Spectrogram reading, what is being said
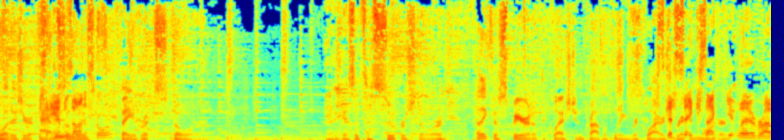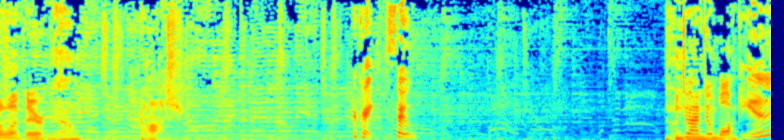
What is your Is absolute Amazon a store? favorite store? I guess it's a superstore. I think the spirit of the question probably requires Gotta brick say, and because I can get whatever I want there. yeah. Gosh. Okay, so do I have to walk in?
